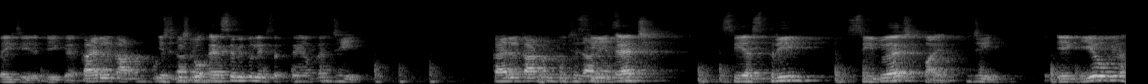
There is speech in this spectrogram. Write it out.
सही चीज़ है। ठीक है। कायरल कार्बन इस, इसको ऐसे भी तो लिख सकते हैं अपने जी। कायरल कार्बन पूछे जा रहे हैं C H C S three C two H five जी। तो एक ये हो गया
